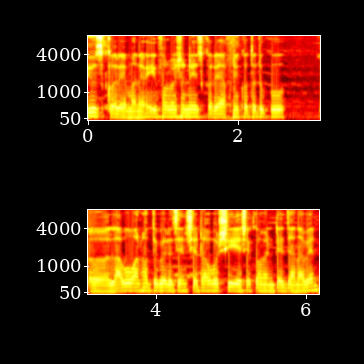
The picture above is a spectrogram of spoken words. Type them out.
ইউজ করে মানে এই ফরমেশন ইউজ করে আপনি কতটুকু লাভবান হতে পেরেছেন, সেটা অবশ্যই এসে কমেন্টে জানাবেন।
